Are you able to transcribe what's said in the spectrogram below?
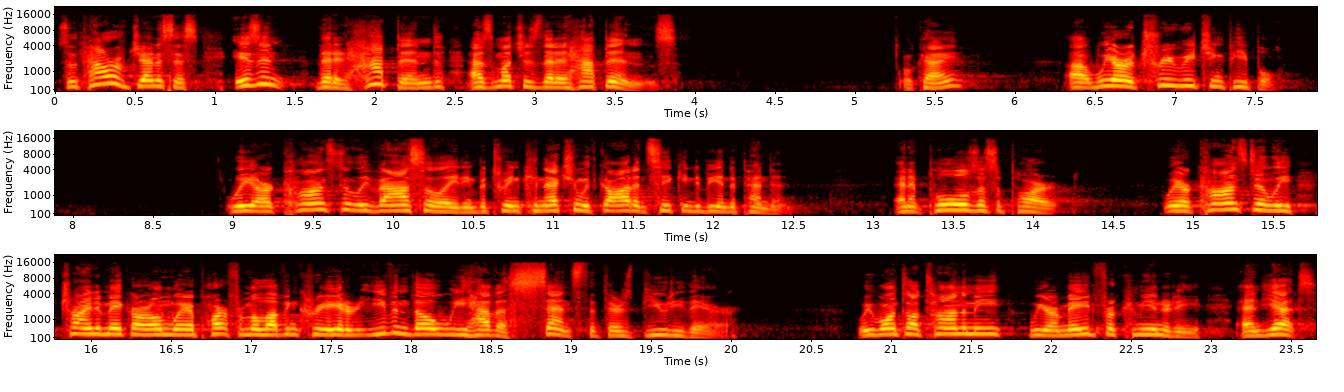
So the power of Genesis isn't that it happened as much as that it happens. Okay? Uh, we are a tree reaching people. We are constantly vacillating between connection with God and seeking to be independent, and it pulls us apart. We are constantly trying to make our own way apart from a loving Creator, even though we have a sense that there's beauty there. We want autonomy, we are made for community, and yet,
